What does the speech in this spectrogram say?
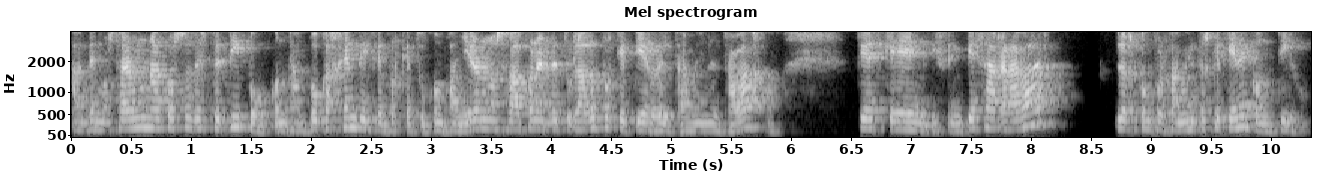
al demostrar un acoso de este tipo con tan poca gente, dice, porque tu compañero no se va a poner de tu lado porque pierde el tamaño del trabajo. Tienes que, dice, empieza a grabar los comportamientos que tiene contigo.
